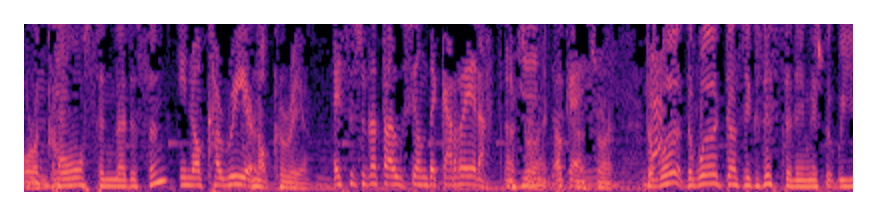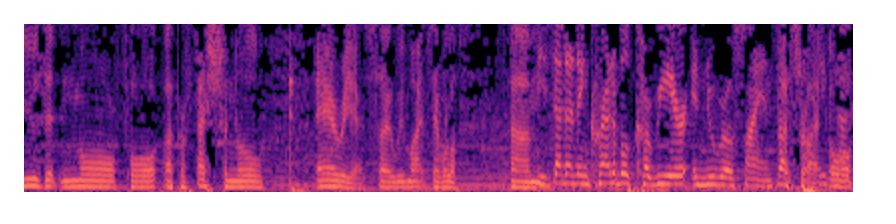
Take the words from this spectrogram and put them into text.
or a Mhm. course in medicine. Y no career. Not career. Eso es una traducción de carrera. That's right. Okay. That's right. The That- word the word does exist in English, but we use it in more for a professional area. So we might say, well, um, He's done an incredible career in neuroscience. that's right. Or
